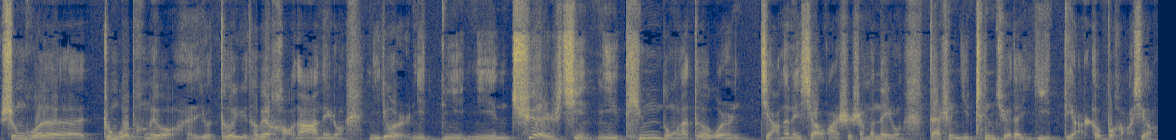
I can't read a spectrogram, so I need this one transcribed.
生活的中国朋友有德语特别好的啊，那种你就是你你你确信你听懂了德国人讲的那笑话是什么内容，但是你真觉得一点都不好笑。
